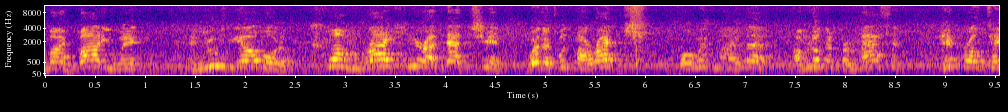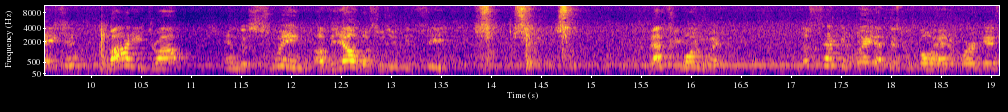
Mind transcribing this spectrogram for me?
my body weight and use the elbow to come right here at that chin, whether it's with my right or with my left. I'm looking for massive hip rotation, body drop, and the swing of the elbow. So as you can see, that's one way. The second way that this would go ahead and work is,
